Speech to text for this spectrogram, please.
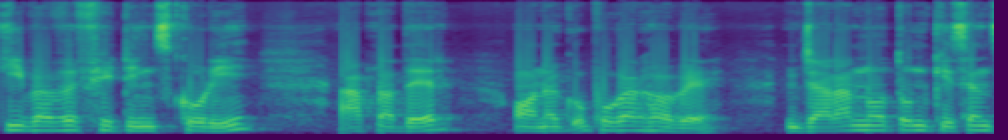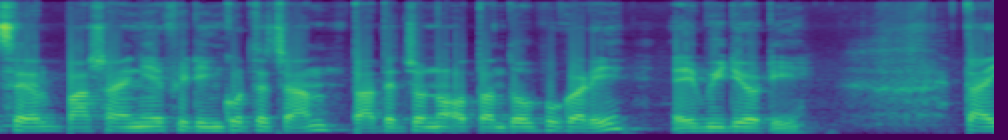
কীভাবে ফিটিংস করি, আপনাদের অনেক উপকার হবে। যারা নতুন কিচেন সেলফ বাসায় নিয়ে ফিটিং করতে চান, তাদের জন্য অত্যন্ত উপকারী এই ভিডিওটি। তাই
